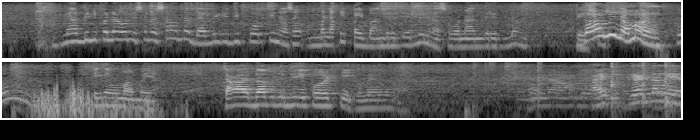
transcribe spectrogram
Nabili pala ulit sa Lazada, WD 40 nasa malaki 500 ml, nasa 100 lang. Pesos. Dami naman. Oh. Tingnan mo mamaya. Tsaka WD-40 kung meron ka. Kahit, kahit lang eh.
